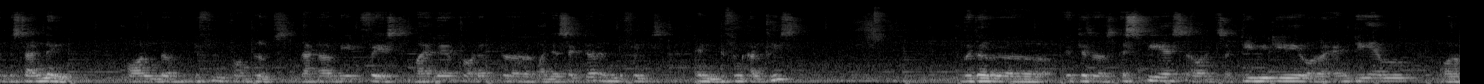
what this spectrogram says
understanding on the different problems that are being faced by their product, by their sector in different in different countries whether uh, it is a SPS or it's a TBT or a NTM or a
